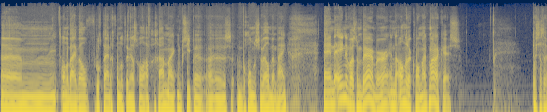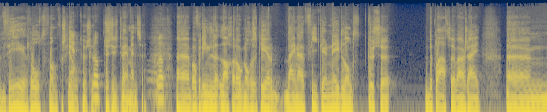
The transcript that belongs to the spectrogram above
Ehm, allebei wel vroegtijdig van de toneelschool afgegaan. Maar in principe eh, begonnen ze wel bij mij. En de ene was een Berber en de andere kwam uit Marrakesh. Daar zat een wereld van verschil Ja, tussen. klopt. Tussen die twee mensen. Klopt. Eh, bovendien lag er ook nog eens een keer bijna vier keer Nederland tussen de plaatsen waar zij ehm,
